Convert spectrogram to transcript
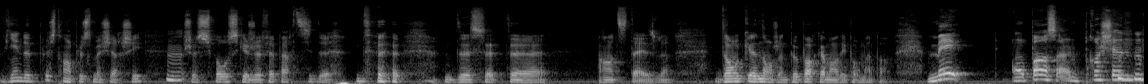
vient de plus en plus me chercher. Mm. Je suppose que je fais partie de, de, de cette antithèse-là. Donc, non, je ne peux pas recommander pour ma part. Mais on passe à une prochaine,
